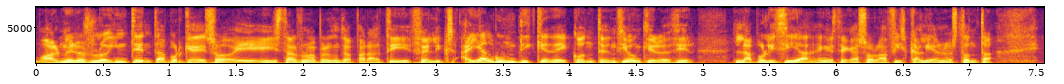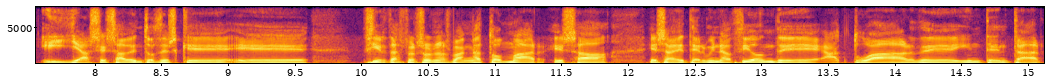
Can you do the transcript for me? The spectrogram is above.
o al menos lo intenta, porque eso, y esta es una pregunta para ti, Félix, ¿hay algún dique de contención? Quiero decir, la policía, en este caso la fiscalía no es tonta, y ya se sabe entonces que eh, ciertas personas van a tomar esa, esa determinación de actuar, de intentar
